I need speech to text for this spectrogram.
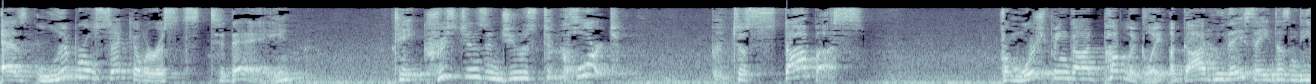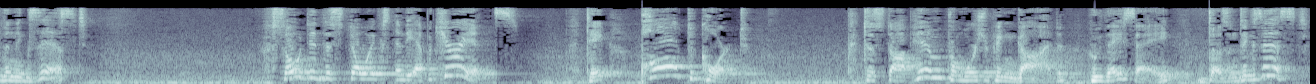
as liberal secularists today take Christians and Jews to court to stop us from worshiping God publicly, a God who they say doesn't even exist, so did the Stoics and the Epicureans take Paul to court to stop him from worshiping God who they say doesn't exist.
